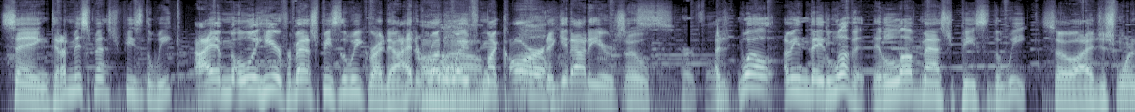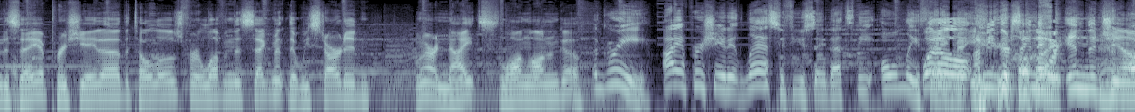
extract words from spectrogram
saying, Did I miss Masterpiece of the Week? I am only here for Masterpiece of the Week right now. I had to Oh, run away from my car Oh. to get out of here. So, hurtful. I, well, I mean, they love it. They love Masterpiece of the Week. So I just wanted to say, appreciate uh, the Tolos for loving this segment that we started we were Knights long, long ago. Agree. I appreciate it less if you say that's the only Well, thing. Well, I mean, they're saying they were in the gym.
